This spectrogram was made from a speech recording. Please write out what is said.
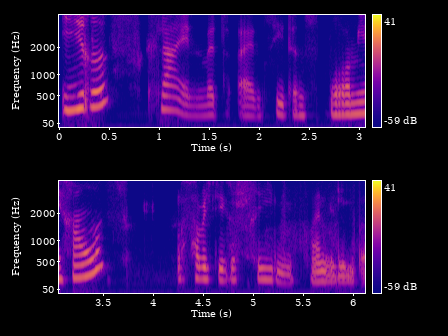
Iris Klein mit einzieht ins Promi-Haus. Was habe ich dir geschrieben, meine Liebe?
